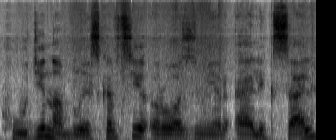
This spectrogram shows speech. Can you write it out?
Худі на блискавці, розмір LXL.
